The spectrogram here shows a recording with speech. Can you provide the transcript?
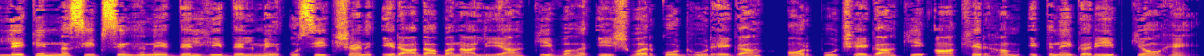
लेकिन नसीब सिंह ने दिल ही दिल में उसी क्षण इरादा बना लिया कि वह ईश्वर को ढूंढेगा और पूछेगा कि आखिर हम इतने गरीब क्यों हैं।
